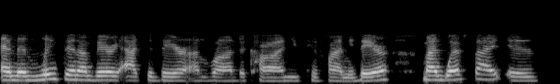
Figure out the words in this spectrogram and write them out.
and then LinkedIn, I'm very active there. I'm Rhonda Khan. You can find me there. My website is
